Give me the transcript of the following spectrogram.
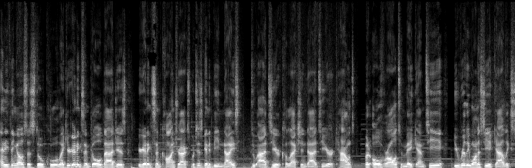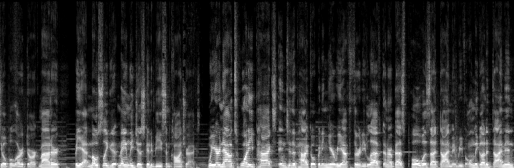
Anything else is still cool. Like you're getting some gold badges you're getting some contracts which is going to be nice to add to your collection to add to your account. But overall to make mt you really want to see a galaxy opal or a dark matter but yeah, mostly, mainly just going to be some contracts. We are now 20 packs into the pack opening here. We have 30 left and our best pull was that diamond. We've only got a diamond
